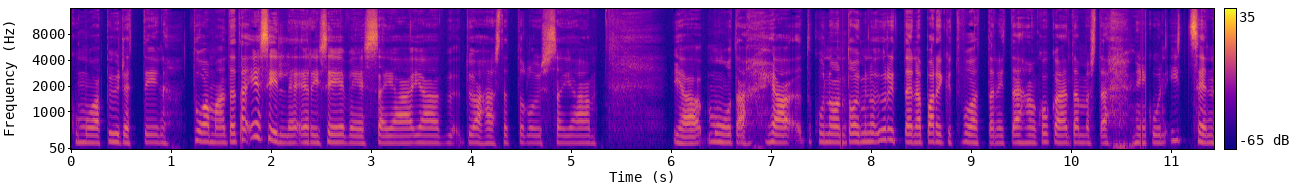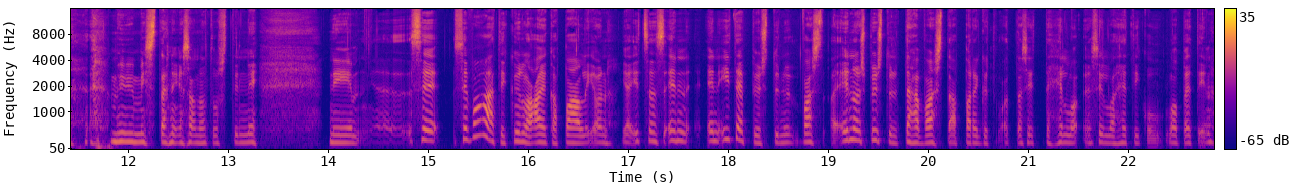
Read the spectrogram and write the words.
kun mua pyydettiin tuomaan tätä esille eri CVssä ja, ja työhaastatteluissa ja ja muuta. Ja kun on toiminut yrittäjänä parikymmentä vuotta, niin tämähän on koko ajan tämmöistä niin kuin itsen myymistä niin sanotusti, niin, niin se, se vaati kyllä aika paljon. Ja itse asiassa en, en itse pystynyt, vasta- en olisi pystynyt tähän vastaan parikymmentä vuotta sitten silloin heti, kun lopetin.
